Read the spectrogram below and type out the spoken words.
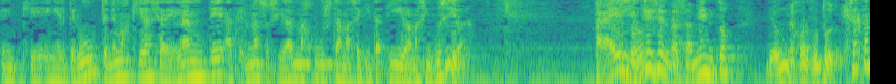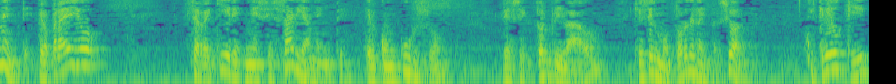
en que en el Perú tenemos que ir hacia adelante a tener una sociedad más justa, más equitativa, más inclusiva. Para ello... Porque es el basamento de un mejor futuro. Exactamente, pero para ello se requiere necesariamente el concurso del sector privado, que es el motor de la inversión. Y creo que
